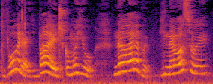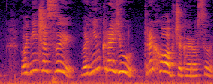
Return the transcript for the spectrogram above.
творять баєчку мою, не леви й не осли. В одні часи, в однім краю три хлопчики росли.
